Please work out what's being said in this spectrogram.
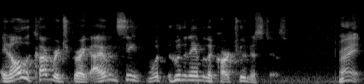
in all the coverage, Greg, I haven't seen what, who the name of the cartoonist is. Right.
